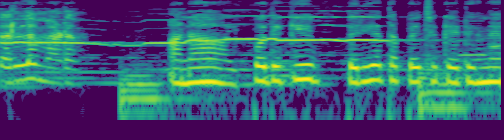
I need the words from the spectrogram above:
தெரில மேடம். ஆனா இப்போதைக்கு பெரியத்த பேச்ச கேட்டுக்கின்னு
